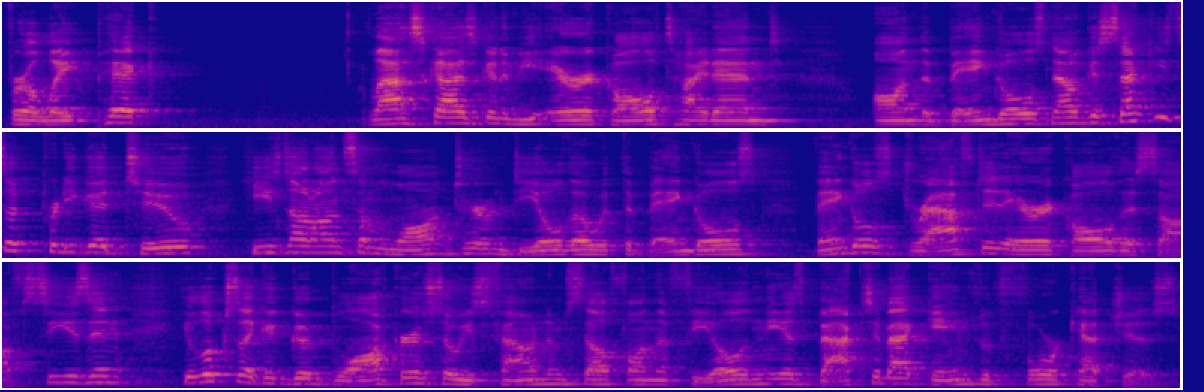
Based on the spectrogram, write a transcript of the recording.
for a late pick. Last guy is going to be Erick All, tight end on the Bengals. Now, Gesicki's looked pretty good too. He's not on some long term deal though with the Bengals. Bengals drafted Erick All this offseason. He looks like a good blocker, so he's found himself on the field, and he has back to back games with four catches.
